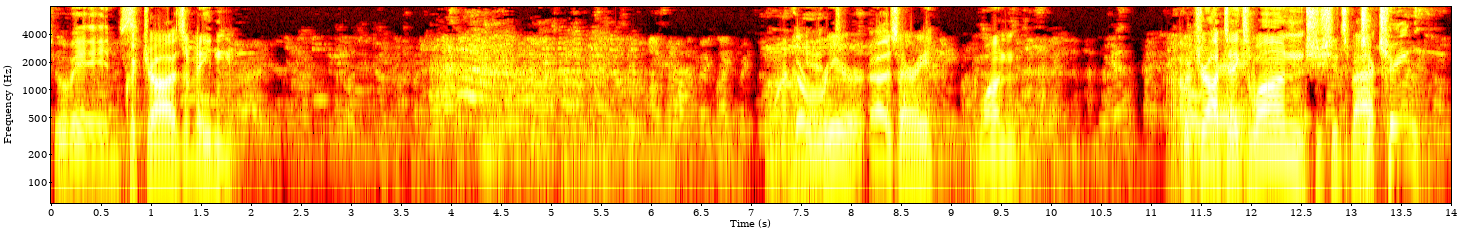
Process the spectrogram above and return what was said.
Two evades. Quick draw is evading. One hit. Gareer, uh, Zeri, one. Quick draw Okay. takes one. She shoots back. Cha-ching!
